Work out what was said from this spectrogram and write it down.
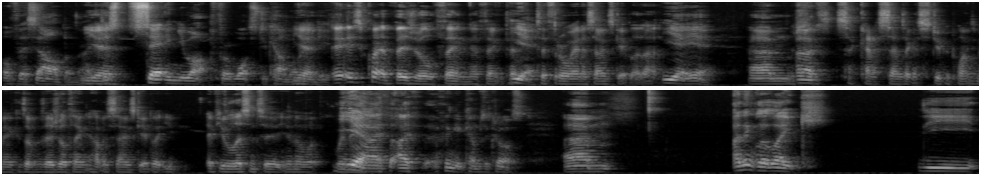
of this album and Yeah. just setting you up for what's to come Yeah, already. it is quite a visual thing, I think, to, Yeah. to throw in a soundscape like that. Yeah, yeah. Um, Which and I, kind of sounds like a stupid point to make. It's a visual thing to have a soundscape, but you, if you listen to it, you know what we yeah, I, th- I, th- I think it comes across. Um, I think that like the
